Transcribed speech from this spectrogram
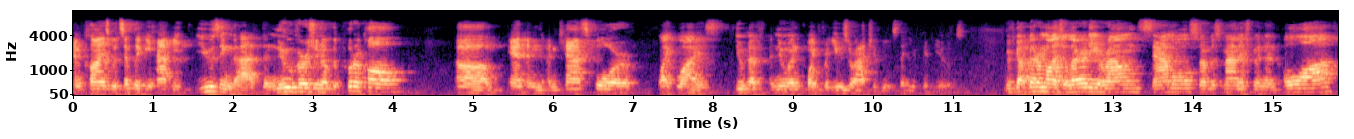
and clients would simply be happy using that. The new version of the protocol um, and, and, and CAS4 likewise do have a new endpoint for user attributes that you could use. We've got better modularity around SAML, service management, and OAuth,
